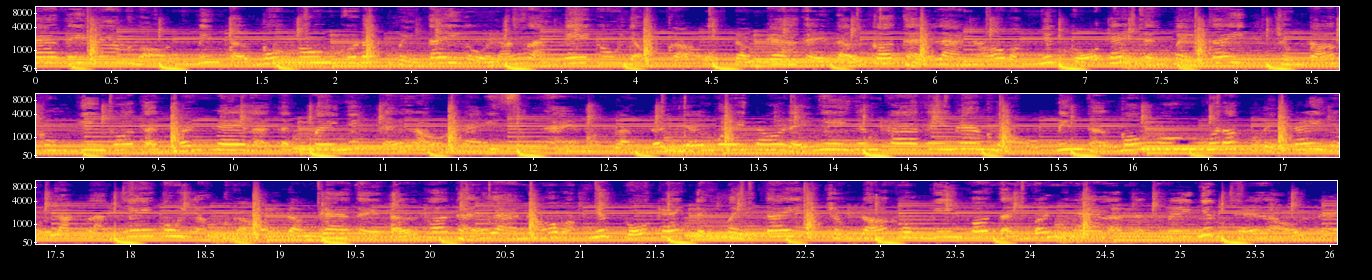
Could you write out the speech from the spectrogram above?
ca Tây Nam Bộ Biến tự bốn ngon của đất miền Tây Ngồi lắng lặng nghe câu giọng cậu. Đồng ca thầy tử có thể là nổi bật nhất của các tỉnh miền Tây. Trong đó không riêng có tỉnh Bến Tre là tỉnh mây nhất thể lộ. Này Xin hãy một lần đến với quê tôi để nghe dân ca Tây Nam Bộ. Biến thử bốn ngon của đất miền Tây rồi lắng lặng nghe câu giọng gọi đồng ca tài tử có thể là nổi bật nhất của các tỉnh miền Tây. Trong đó không riêng có tỉnh Bến Tre là tỉnh mê nhất thể lộ. này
